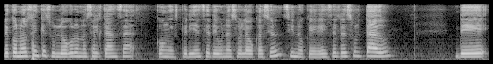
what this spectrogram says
reconocen que su logro no se alcanza con experiencia de una sola ocasión, sino que es el resultado de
